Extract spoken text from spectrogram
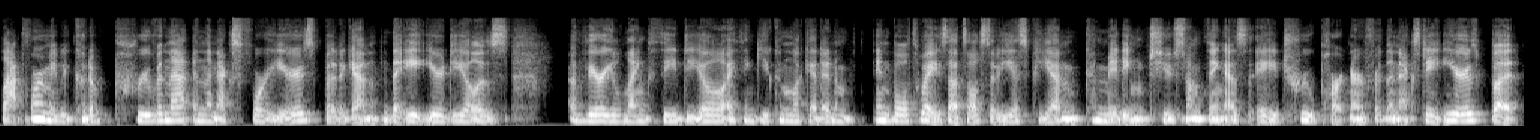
platform maybe could have proven that in the next four years. But again, the eight year deal is a very lengthy deal. I think you can look at it in, in, both ways. That's also ESPN committing to something as a true partner for the next eight years, but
